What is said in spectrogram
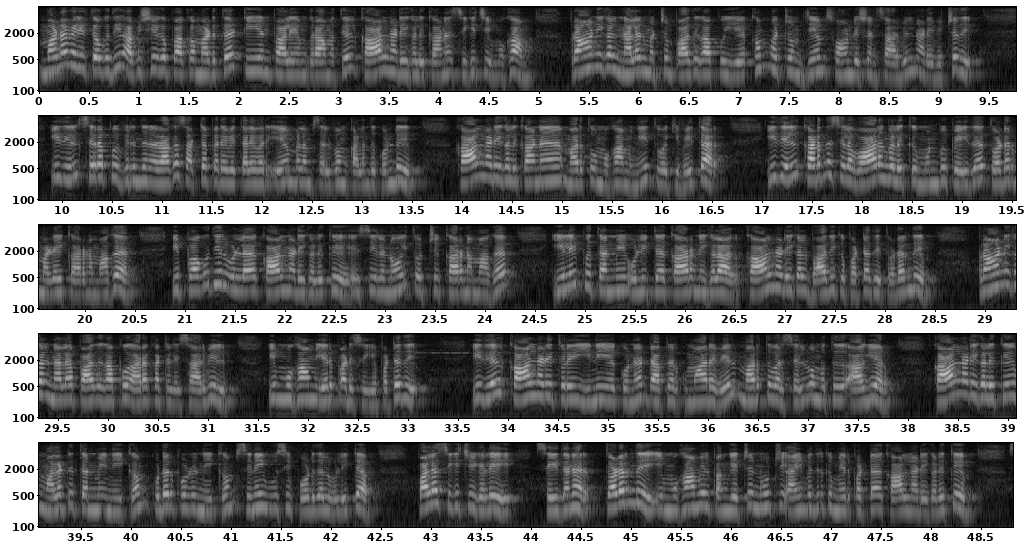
மணவெளி தொகுதி அபிஷேகப்பாக்கம் அடுத்த டிஎன் பாளையம் கிராமத்தில் கால்நடைகளுக்கான சிகிச்சை முகாம் பிராணிகள் நலன் மற்றும் பாதுகாப்பு இயக்கம் மற்றும் ஜேம்ஸ் ஃபவுண்டேஷன் சார்பில் நடைபெற்றது. இதில் சிறப்பு விருந்தினராக சட்டப்பேரவைத் தலைவர் ஏம்பலம் செல்வம் கலந்து கொண்டு கால்நடைகளுக்கான மருத்துவ முகாமினை துவக்கி வைத்தார். இதில் கடந்த சில வாரங்களுக்கு முன்பு பெய்த தொடர் மழை காரணமாக இப்பகுதியில் உள்ள கால்நடைகளுக்கு சில நோய் தொற்று காரணமாக இழைப்பு தன்மை உள்ளிட்ட காரணிகளால் கால்நடைகள் பாதிக்கப்பட்டதைத் தொடர்ந்து பிராணிகள் நல பாதுகாப்பு அறக்கட்டளை சார்பில் இம்முகாம் ஏற்பாடு செய்யப்பட்டது. இதில் கால்நடைத்துறை இணை இயக்குனர் டாக்டர் குமாரவேல் மருத்துவர் செல்வமுத்து ஆகியோர் கால்நடைகளுக்கு மலட்டுத்தன்மை நீக்கம் குடற்புழு நீக்கம் சினை ஊசி போடுதல் உள்ளிட்ட பல சிகிச்சைகளை செய்தனர். தொடர்ந்து இம்முகாமில் பங்கேற்று நூற்றி ஐம்பதிற்கும் மேற்பட்ட கால்நடைகளுக்கு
